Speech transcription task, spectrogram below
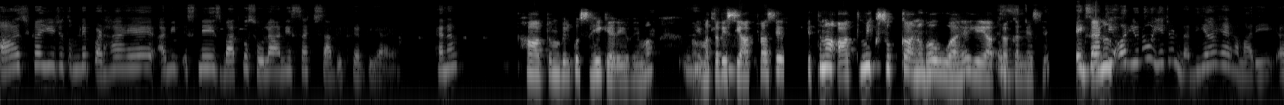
आज का ये जो तुमने पढ़ा है आई I मीन mean, इसने इस बात को सोलह आने सच साबित कर दिया है है ना? हाँ तुम बिल्कुल सही कह रही हो हेमा। मतलब इस यात्रा से इतना आत्मिक सुख का अनुभव हुआ है ये यात्रा करने से एग्जैक्टली exactly, और यू you नो know, ये जो नदियाँ हैं हमारी आ,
